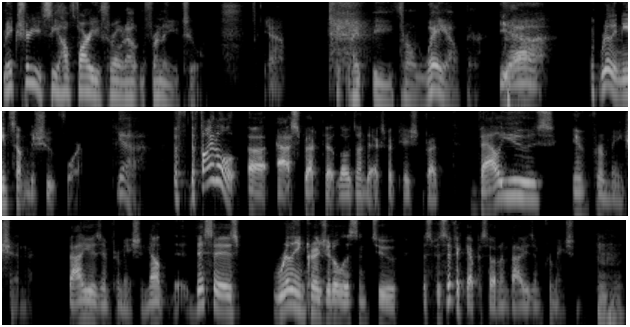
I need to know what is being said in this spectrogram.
make sure you see how far you throw it out in front of you too. yeah It might be thrown way out there. yeah really need something to shoot for Yeah. The, the final uh, aspect that loads onto expectation drive values information values information now th- this is really encourage you to listen to the specific episode on values information Mhm.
